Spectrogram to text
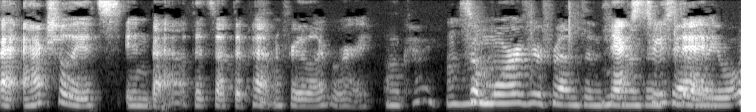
Actually, it's in Bath. It's at the Patten Free Library. Okay. Mhm. So more of your friends and Next and Tuesday. will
